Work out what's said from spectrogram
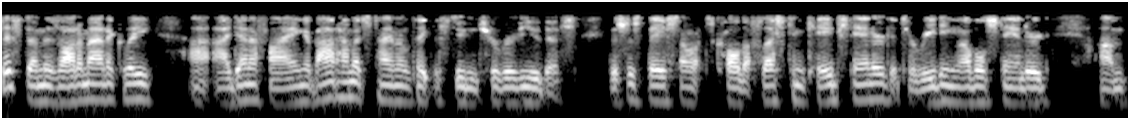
system is automatically uh, identifying about how much time it'll take the student to review this. This is based on what's called a Flesch-Kincaid standard. It's a reading level standard. Um,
